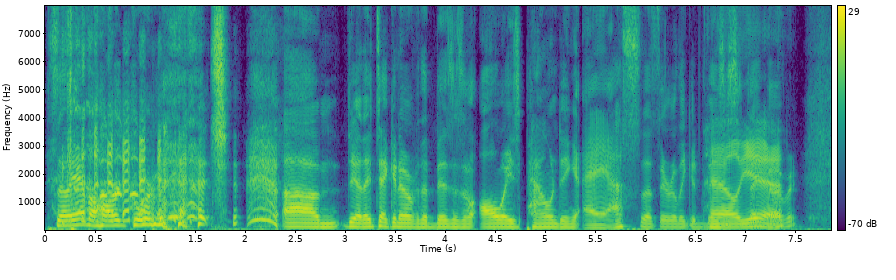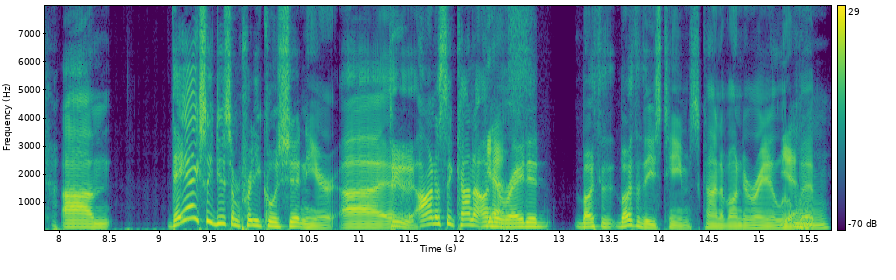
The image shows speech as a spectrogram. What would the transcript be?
So they have a hardcore match. Um, yeah, they taking over the business of always pounding ass. That's a really good business Hell to take yeah. over. Um, they actually do some pretty cool shit in here. Uh, Dude. honestly, kind of Yes. underrated. Both of both of these teams kind of underrated a little Yeah. bit. Mhm.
